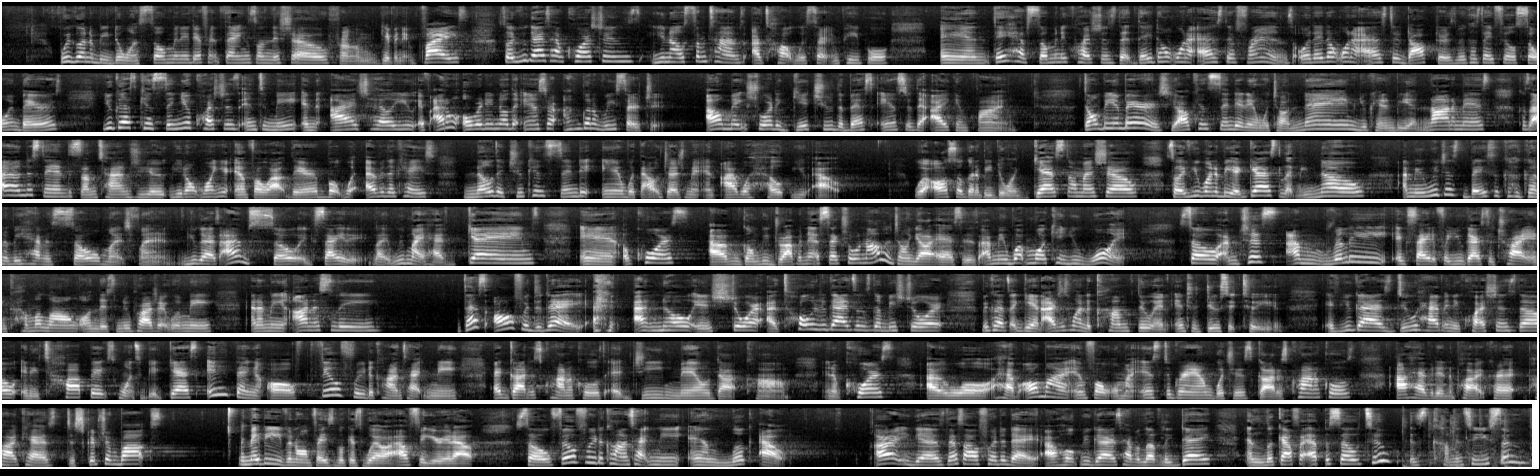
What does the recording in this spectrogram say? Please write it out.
We're going to be doing so many different things on this show from giving advice. So if you guys have questions, you know, sometimes I talk with certain people and they have so many questions that they don't want to ask their friends or they don't want to ask their doctors because they feel so embarrassed. You guys can send your questions into me and I tell you if I don't already know the answer, I'm going to research it. I'll make sure to get you the best answer that I can find. Don't be embarrassed. Y'all can send it in with your name. You can be anonymous because I understand that sometimes you you don't want your info out there, but whatever the case, know that you can send it in without judgment and I will help you out. We're also going to be doing guests on my show. So if you want to be a guest, let me know. I mean, we just basically going to be having so much fun. You guys, I am so excited. Like, we might have games, and of course, I'm going to be dropping that sexual knowledge on y'all asses. I mean, what more can you want? So, I'm just, I'm really excited for you guys to try and come along on this new project with me. And I mean, honestly, that's all for today. I know it's short. I told you guys it was going to be short because, again, I just wanted to come through and introduce it to you. If you guys do have any questions, though, any topics, want to be a guest, anything at all, feel free to contact me at goddesschronicles at gmail.com. And of course, I will have all my info on my Instagram, which is Goddess Chronicles. I'll have it in the podcast description box and maybe even on Facebook as well. I'll figure it out. So feel free to contact me and look out all right, you guys, that's all for today. I hope you guys have a lovely day and look out for episode two. It's coming to you soon.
